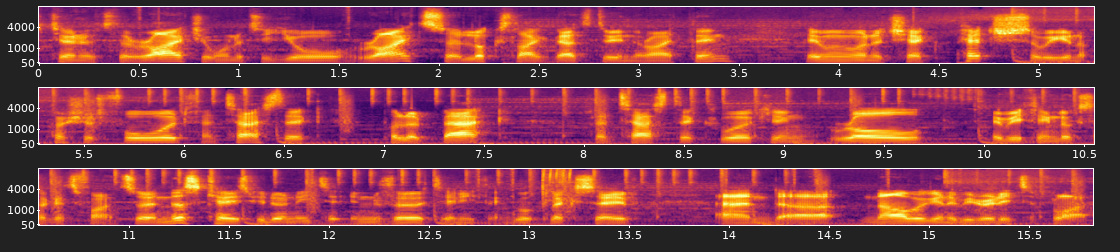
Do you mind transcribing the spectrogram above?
You Turn it to the right, you want it to your right. So it looks like that's doing the right thing. Then we want to check pitch. So we're going to push it forward, fantastic. Pull it back, fantastic, working. Roll, everything looks like it's fine. So in this case, we don't need to invert anything. We'll click save. And uh, now we're going to be ready to fly. I'll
